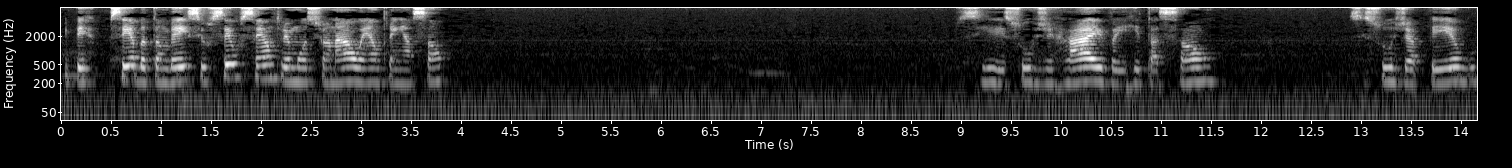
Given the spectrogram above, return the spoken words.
e perceba também se o seu centro emocional entra em ação. Se surge raiva, irritação, se surge apego.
